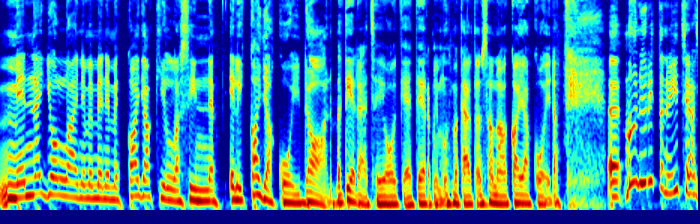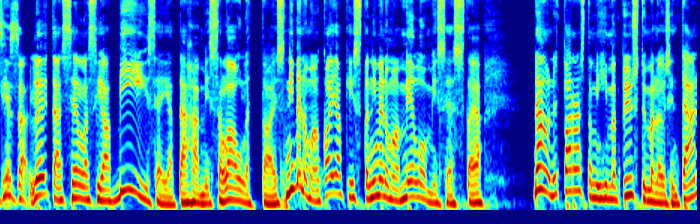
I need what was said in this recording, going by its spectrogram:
mennä jollain ja me menemme kajakilla sinne. Eli kajakoidaan. Mä tiedän, että se ei ole oikea termi, mutta mä käytän sanaa kajakoida. Mä oon yrittänyt itse asiassa löytää sellaisia biisejä tähän, missä laulettaisiin. Nimenomaan kajakista, nimenomaan melomisesta. Ja nämä on nyt parasta, mihin mä pystyn. Mä löysin tämän.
